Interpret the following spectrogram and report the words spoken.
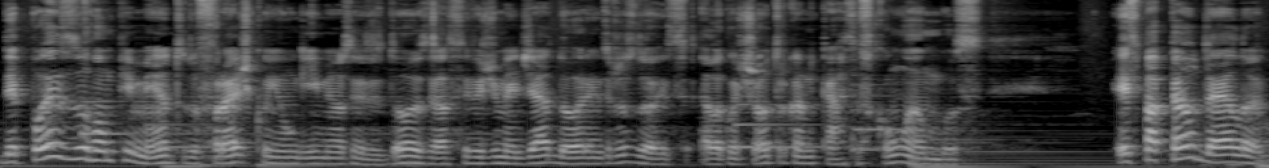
Depois do rompimento do Freud com Jung em 1912, ela serviu de mediadora entre os dois. Ela continuou trocando cartas com ambos. Esse papel dela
